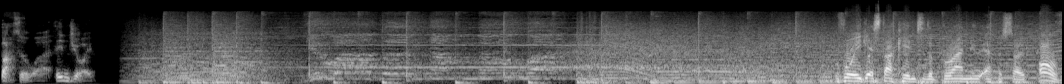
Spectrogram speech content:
Butterworth. Enjoy. Before we get stuck into the brand new episode of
